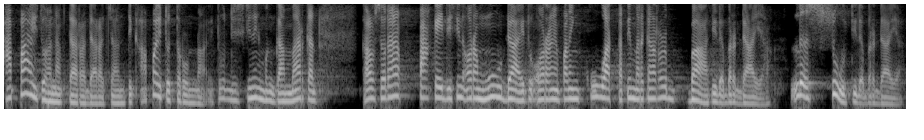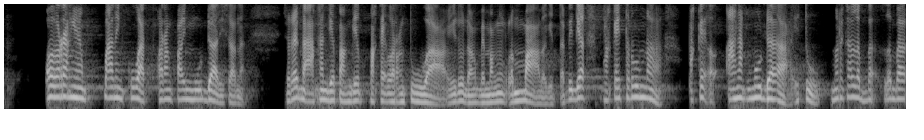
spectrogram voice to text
Apa itu anak darah-darah cantik? Apa itu teruna? Itu di sini menggambarkan kalau saudara pakai di sini orang muda itu orang yang paling kuat tapi mereka rebah tidak berdaya, lesu tidak berdaya. Orang yang paling kuat, orang paling muda di sana. Saudara nggak akan dia panggil pakai orang tua, itu udah memang lemah begitu. Tapi dia pakai teruna, pakai anak muda itu. Mereka lebah, lebah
